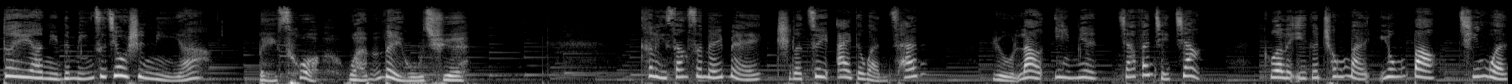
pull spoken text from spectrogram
对呀，你的名字就是你呀。没错，完美无缺。克里桑斯美美吃了最爱的晚餐——乳酪意面加番茄酱，过了一个充满拥抱、亲吻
